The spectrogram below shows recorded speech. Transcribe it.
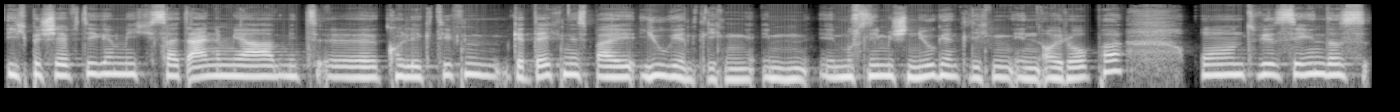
ich beschäftige mich seit einem Jahr mit äh, kollektivem Gedächtnis bei Jugendlichen, im, im muslimischen Jugendlichen in Europa. Und wir sehen, dass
